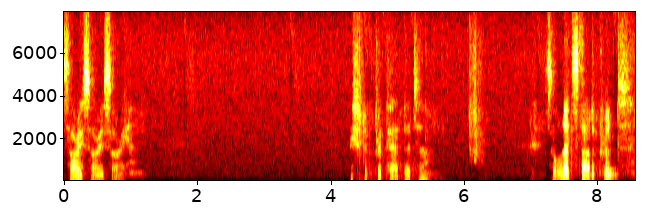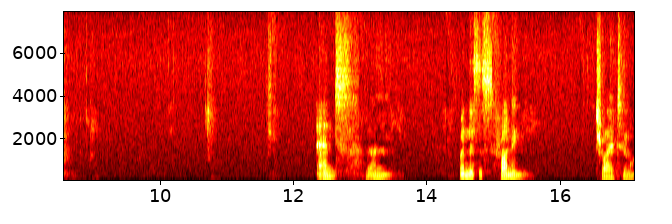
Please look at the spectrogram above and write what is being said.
Sorry, sorry, sorry. I should have prepared better. So let's start a print. And then when this is running, try to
